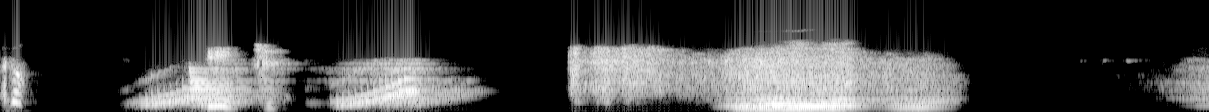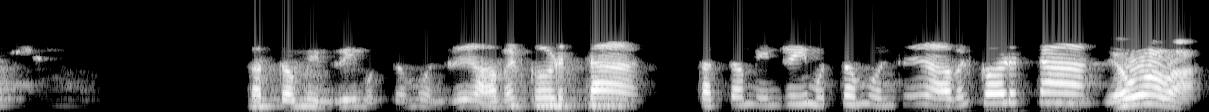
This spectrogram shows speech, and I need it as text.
அதோ. சத்தம் இன்றி முத்தம் ஒன்று அவள் கொடுத்தாள். சத்தம் இன்றி முத்தம் ஒன்று அவள் கொடுத்தாள். எவ்வாவா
